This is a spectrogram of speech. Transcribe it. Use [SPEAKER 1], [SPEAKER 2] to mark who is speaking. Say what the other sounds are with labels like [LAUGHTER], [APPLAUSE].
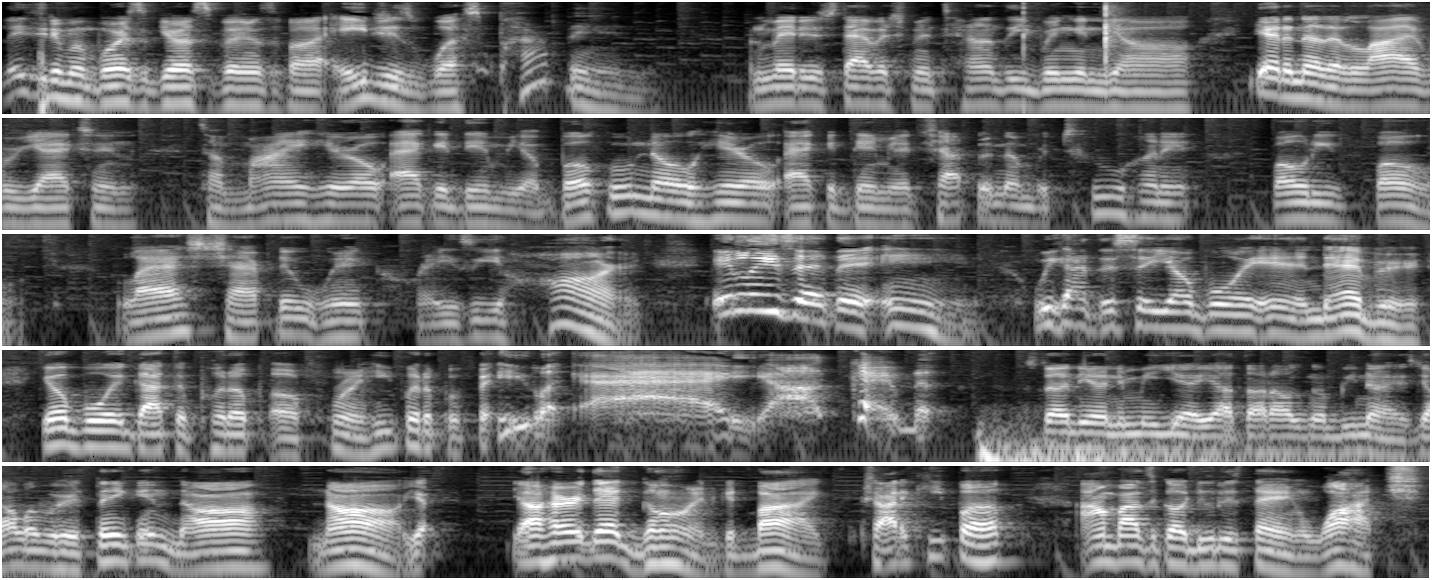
[SPEAKER 1] Ladies and gentlemen, boys and girls, civilians of all ages, what's poppin'? Animated Establishment Townzie bringing y'all yet another live reaction to My Hero Academia, Boku no Hero Academia, chapter number 244. Last chapter went crazy hard, at least at the end. We got to see your boy Endeavor. Your boy got to put up a front. He put up a face. He's like, hey, y'all came to study under me. Yeah, y'all thought I was gonna be nice. Y'all over here thinking, nah, nah. Y'all heard that? Gone. Goodbye. Try to keep up. I'm about to go do this thing. Watch.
